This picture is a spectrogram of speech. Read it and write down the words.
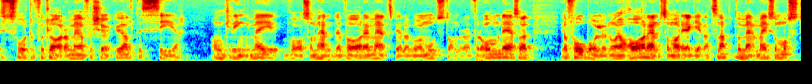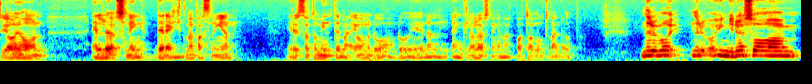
svårt att förklara men jag försöker ju alltid se omkring mig vad som händer. Var är medspelare, var är motståndare? För om det är så att jag får bollen och jag har en som har reagerat snabbt och med mig så måste jag ju ha en en lösning direkt med passningen. Är det så att de inte är med, ja men då, då är den enkla lösningen att bara ta emot och vända upp. När du var, när du var yngre så um,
